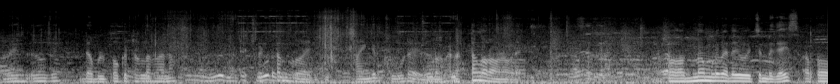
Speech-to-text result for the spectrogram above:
അതായത് നോക്ക് ഡബിൾ പോക്കറ്റുള്ള സാധനം. ചൂട്ടം കുറവായിരിക്കും. ഭയങ്കര ചൂടായിരുന്നു ഘട്ടം കുറവാണ് അവിടെ. അപ്പോൾ അന്ന് നമ്മൾ വില ചോദിച്ചിട്ടുണ്ട് ഗൈസ് അപ്പോൾ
